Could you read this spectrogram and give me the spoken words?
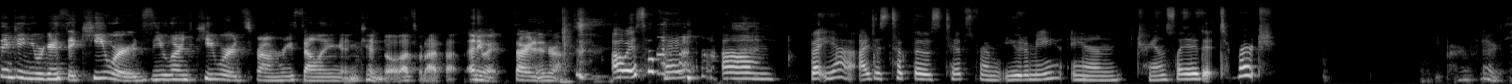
thinking you were going to say keywords. You learned keywords from reselling and Kindle. That's what I thought. Anyway, sorry to interrupt. Oh, it's okay. um, but yeah, I just took those tips from Udemy and translated it to merch. Perfect.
